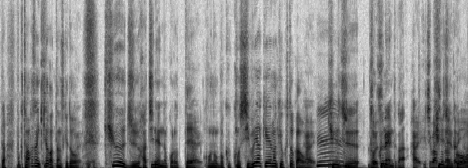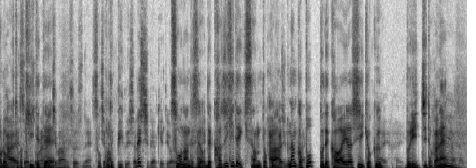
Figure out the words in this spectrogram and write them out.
だ僕田中さんに聞きたかったんですけど、はい。98年の頃って、はい。この僕、この渋谷系の曲とかを、はい。96年とか、はい、一番そのあたりが。95 6とか聞いてて。一番そうですね。そう一番ピークでしたね渋谷系と言われる。そうなんですよ。はい。で、梶秀樹さんとか、なんかポップで可愛らしい曲、ブリッジとかね、はいはいはい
